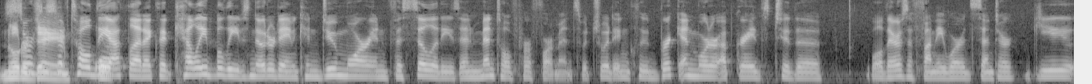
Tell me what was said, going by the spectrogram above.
Notre Sources Dame. have told The Athletic that Kelly believes Notre Dame can do more in facilities and mental performance, which would include brick and mortar upgrades to the, well, there's a funny word, center. Gu-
